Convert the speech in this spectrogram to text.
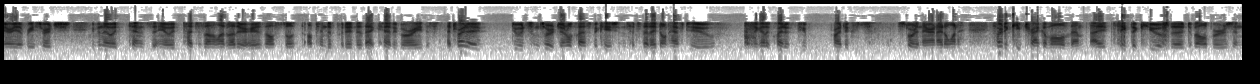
area of research, even though it tends to, you know, it touches on a lot of other areas, I'll still, I'll tend to put it into that category. Just, I try to do sort of general classification such that I don't have to, I got quite a few projects stored in there, and I don't want to. It's hard to keep track of all of them. I take the cue of the developers and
